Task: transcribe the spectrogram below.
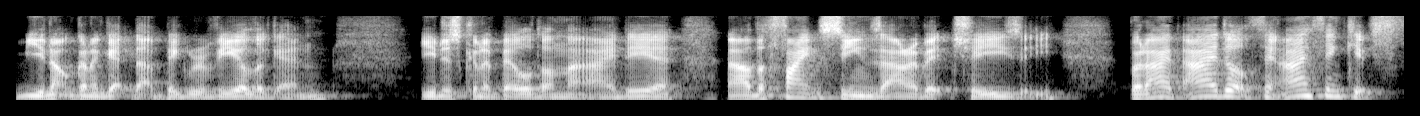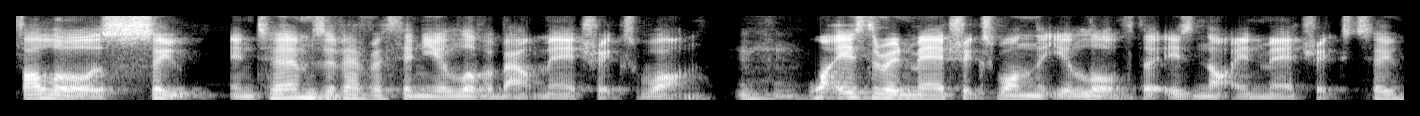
you're not going to get that big reveal again. You're just going to build on that idea. Now the fight scenes are a bit cheesy, but I, I don't think I think it follows suit in terms of everything you love about Matrix One. Mhm. What is there in Matrix One that you love that is not in Matrix Two?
